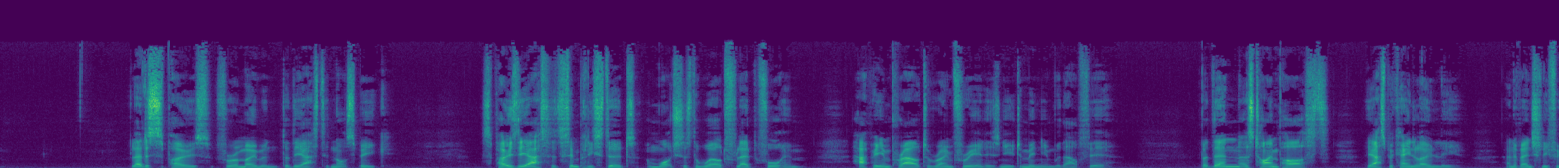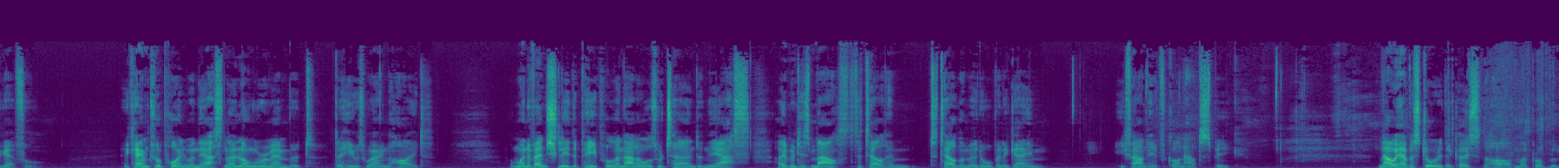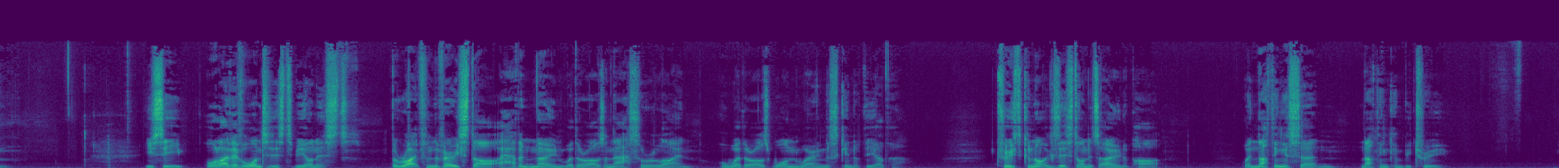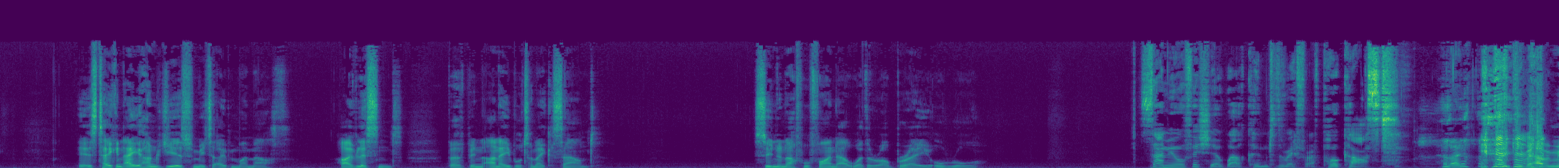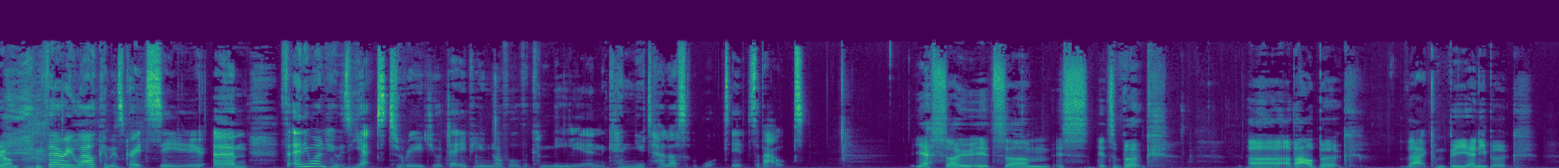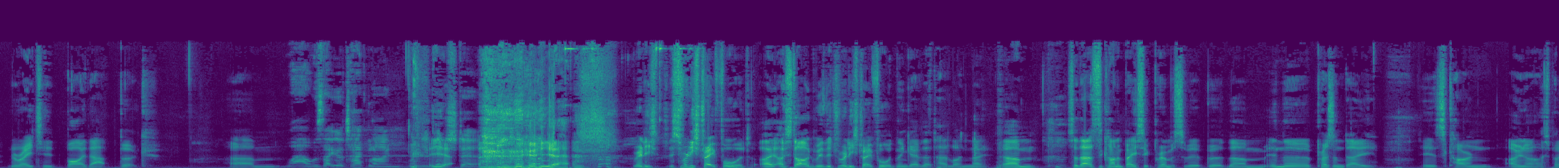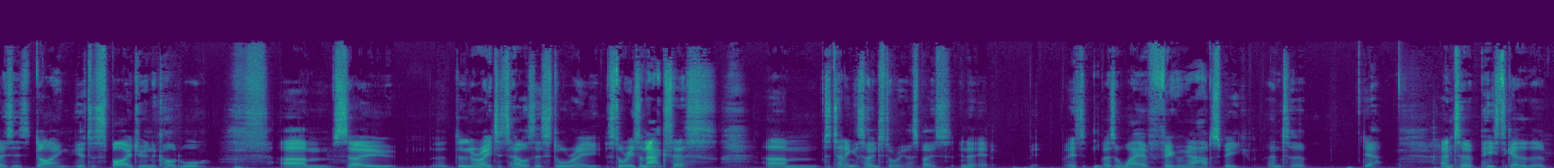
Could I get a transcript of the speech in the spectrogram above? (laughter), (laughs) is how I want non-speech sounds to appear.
Let us suppose, for a moment, that the ass did not speak. Suppose the ass had simply stood and watched as the world fled before him, happy and proud to roam free in his new dominion without fear. But then, as time passed, the ass became lonely and eventually forgetful. It came to a point when the ass no longer remembered that he was wearing the hide. And when eventually the people and animals returned and the ass opened his mouth to tell him to tell them it had all been a game, he found he had forgotten how to speak. Now we have a story that goes to the heart of my problem. You see, all I've ever wanted is to be honest, but right from the very start I haven't known whether I was an ass or a lion, or whether I was one wearing the skin of the other. Truth cannot exist on its own apart. When nothing is certain, nothing can be true. It has taken 800 years for me to open my mouth. I have listened, but have been unable to make a sound. Soon enough we'll find out whether I'll bray or roar. Samuel Fisher, welcome to the Riff Raff podcast. Hello, thank you for having me on. (laughs) Very welcome, it's great to see you. Um, for anyone who is yet to read your debut novel, The Chameleon, can you tell us what it's about? Yes, so it's um it's it's a book uh, about a book that can be any book narrated by that book. Um, Wow, was that your tagline when you yeah, pitched it? (laughs) yeah, (laughs) really, it's really straightforward. I, I started with it's really straightforward, and then gave that tagline. No, um, so that's the kind of basic premise of it. But um, in the present day, its current owner, I suppose, is dying. He was a spy during the Cold War. Um, so the narrator tells this story story as an access um, to telling his own story, I suppose, in a, it, it's, as a way of figuring out how to speak and to yeah, and to piece together the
